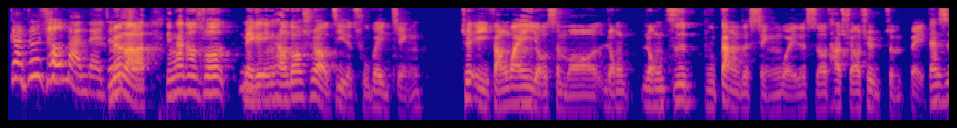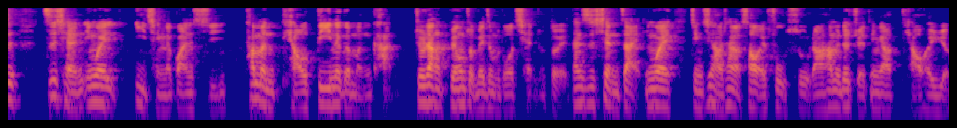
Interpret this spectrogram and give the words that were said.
干，这是超难的。就是、没有啦，应该就是说每个银行都需要有自己的储备金。就以防万一有什么融融资不当的行为的时候，他需要去准备。但是之前因为疫情的关系，他们调低那个门槛，就让不用准备这么多钱就对。但是现在因为景气好像有稍微复苏，然后他们就决定要调回原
